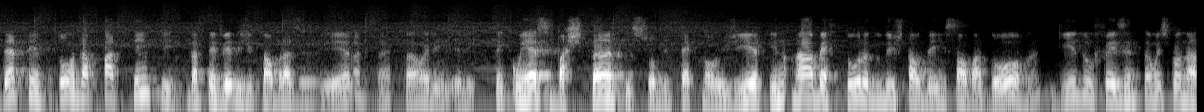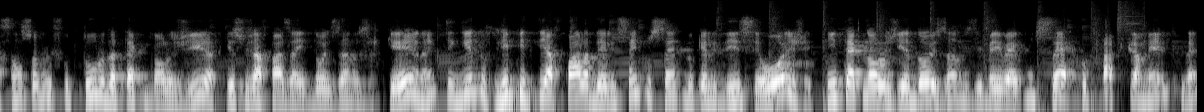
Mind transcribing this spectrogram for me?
detentor da patente da TV digital brasileira, né? Então ele, ele tem, conhece bastante sobre tecnologia, e na abertura do Digital Day em Salvador, né? Guido fez então uma explanação sobre o futuro da tecnologia, isso já faz aí dois anos e que, né? Seguido, repetir a fala dele 100% do que ele disse hoje, em tecnologia, dois anos e meio é um século praticamente, né?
